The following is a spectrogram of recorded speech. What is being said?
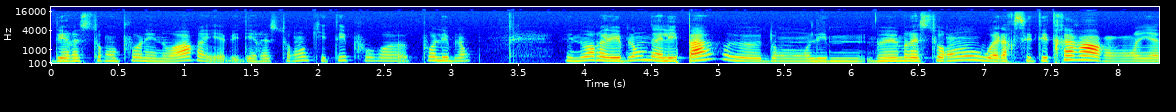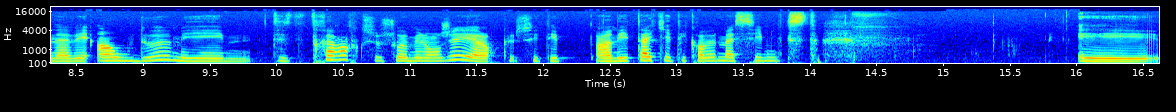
des restaurants pour les Noirs et il y avait des restaurants qui étaient pour, euh, les Blancs. Les Noirs et les Blancs n'allaient pas euh, dans les mêmes restaurants, ou alors c'était très rare, hein. il y en avait un ou deux, mais c'était très rare que ce soit mélangé, alors que c'était un état qui était quand même assez mixte. Et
